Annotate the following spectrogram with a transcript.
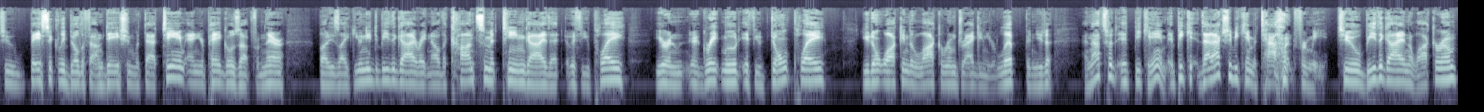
to basically build a foundation with that team, and your pay goes up from there." But he's like, "You need to be the guy right now, the consummate team guy. That if you play, you're in a great mood. If you don't play, you don't walk into the locker room dragging your lip, and you." Don't, and that's what it became. It became that actually became a talent for me to be the guy in the locker room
